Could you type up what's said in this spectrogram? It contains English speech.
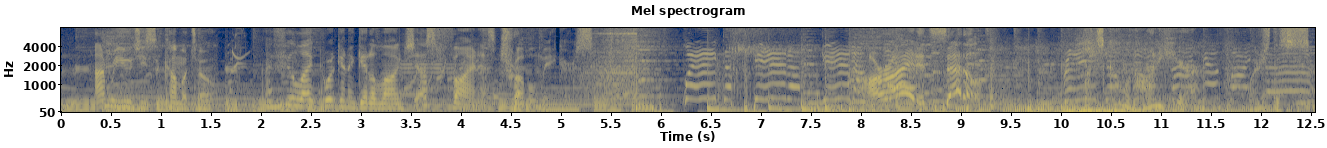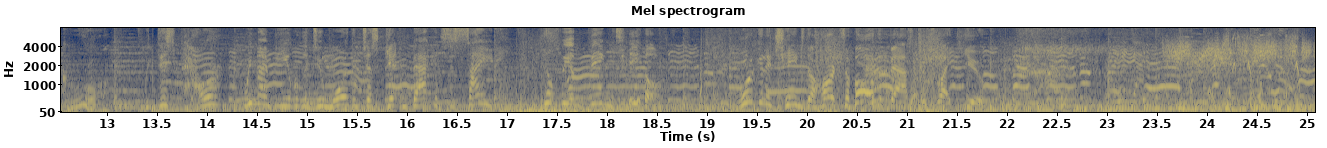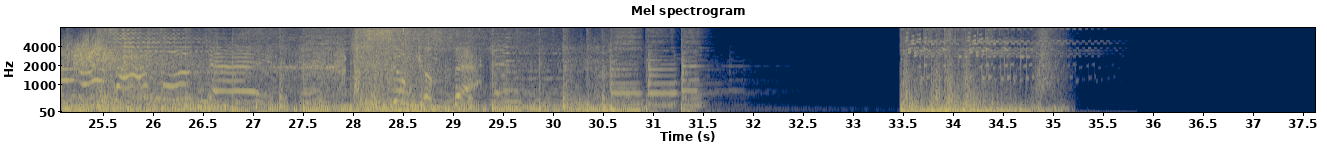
I'm Ryuji Sakamoto. I feel like we're gonna get along just fine as troublemakers. All right, it's settled. What's going on here? Where's the school? With this power, we might be able to do more than just getting back at society. It'll be a big deal. We're gonna change the hearts of all the bastards like you. Don't come back!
